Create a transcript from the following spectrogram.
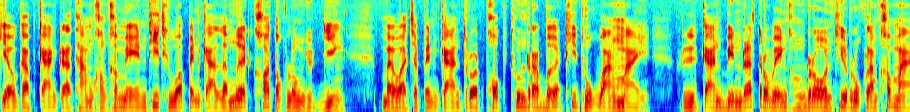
เกี่ยวกับการกระทำของเขมรที่ถือว่าเป็นการละเมิดข้อตกลงหยุดยิง ไม่ว่าจะเป็นการตรวจพบทุ่นระเบิดที่ถูกวางใหม่ หรือการบินรัตระเวนของโดรนที่รุกล้ำเข้ามา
